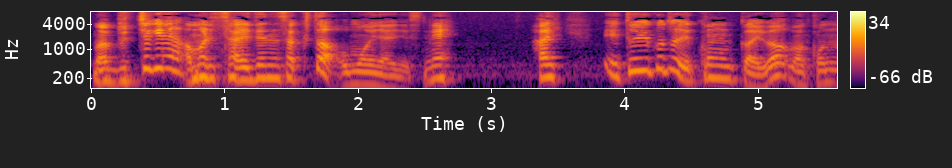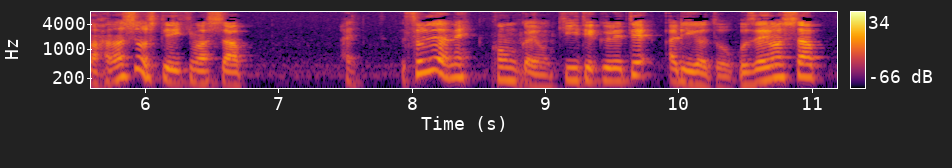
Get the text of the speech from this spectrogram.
まあ、ぶっちゃけね、あまり最善策とは思えないですね。はい。えということで今回は、まこんな話をしていきました。はい。それではね、今回も聞いてくれてありがとうございました。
